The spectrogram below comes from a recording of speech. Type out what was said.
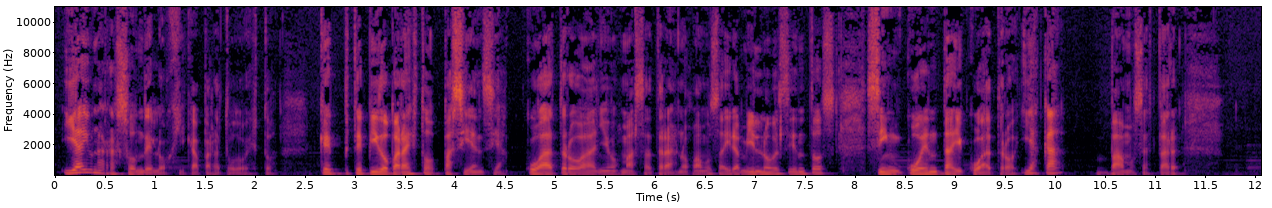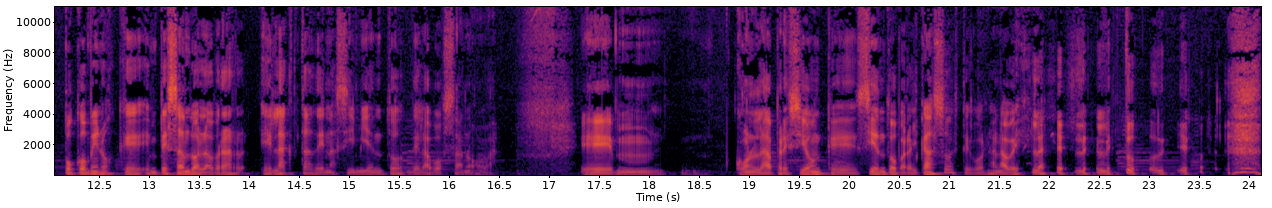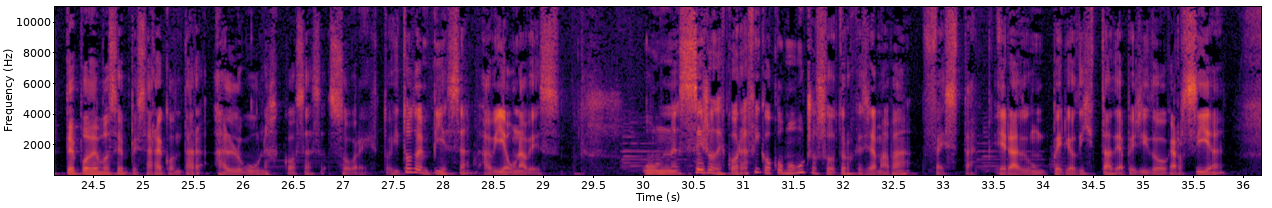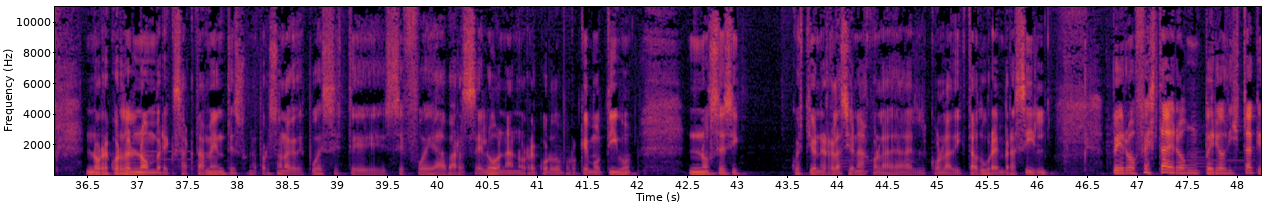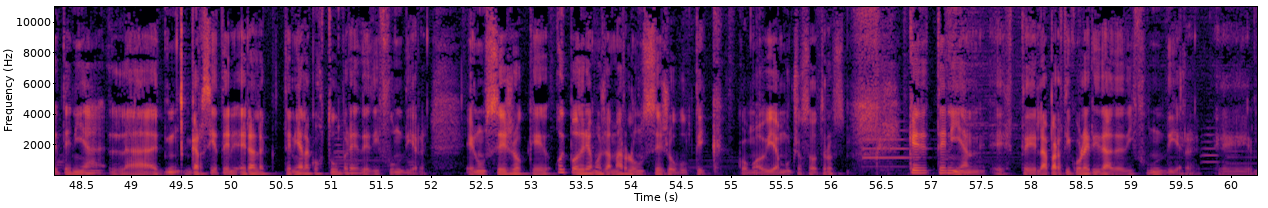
Y hay una razón de lógica para todo esto. ¿Qué te pido para esto? Paciencia. Cuatro años más atrás. Nos vamos a ir a 1954. Y acá vamos a estar poco menos que empezando a labrar el acta de nacimiento de la bossa nova. Eh, con la presión que siento para el caso, este, con Anabela el, el estudio, te podemos empezar a contar algunas cosas sobre esto. Y todo empieza, había una vez, un sello discográfico como muchos otros que se llamaba Festa. Era de un periodista de apellido García, no recuerdo el nombre exactamente, es una persona que después este, se fue a Barcelona, no recuerdo por qué motivo, no sé si cuestiones relacionadas con la, con la dictadura en Brasil, pero Festa era un periodista que tenía la, García tenía la costumbre de difundir en un sello que hoy podríamos llamarlo un sello boutique, como había muchos otros, que tenían este, la particularidad de difundir, eh,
